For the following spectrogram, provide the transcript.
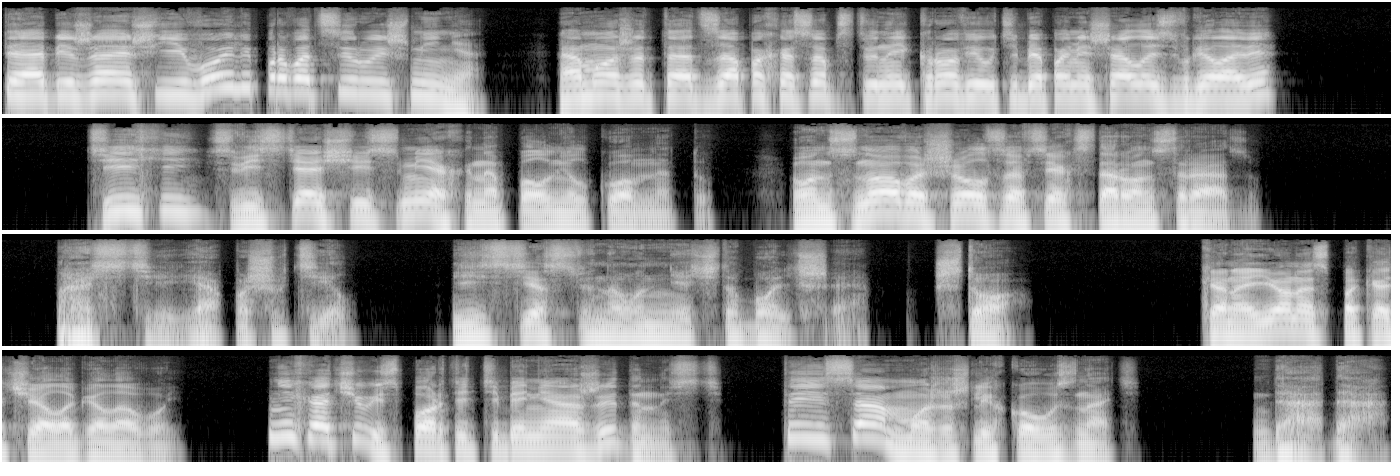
Ты обижаешь его или провоцируешь меня? А может, от запаха собственной крови у тебя помешалось в голове? Тихий, свистящий смех наполнил комнату. Он снова шел со всех сторон сразу. «Прости, я пошутил. Естественно, он нечто большее. Что?» Канайонес покачала головой. «Не хочу испортить тебе неожиданность. Ты и сам можешь легко узнать. «Да, да.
